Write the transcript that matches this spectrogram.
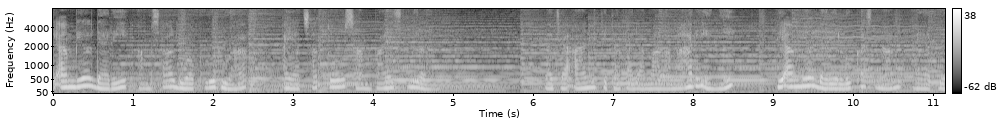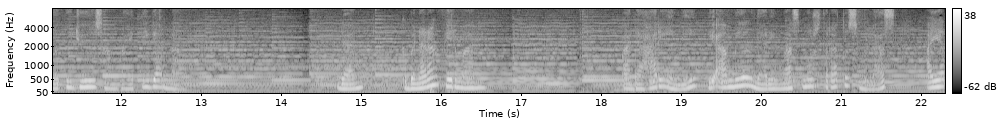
diambil dari Amsal 22 ayat 1 sampai 9 Bacaan kita pada malam hari ini diambil dari Lukas 6 ayat 27 sampai 36 dan Kebenaran firman pada hari ini diambil dari Mazmur 111 ayat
